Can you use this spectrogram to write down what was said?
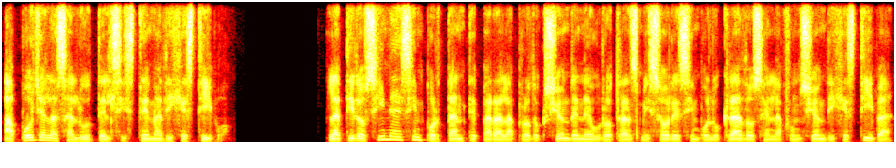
Apoya la salud del sistema digestivo. La tirosina es importante para la producción de neurotransmisores involucrados en la función digestiva,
